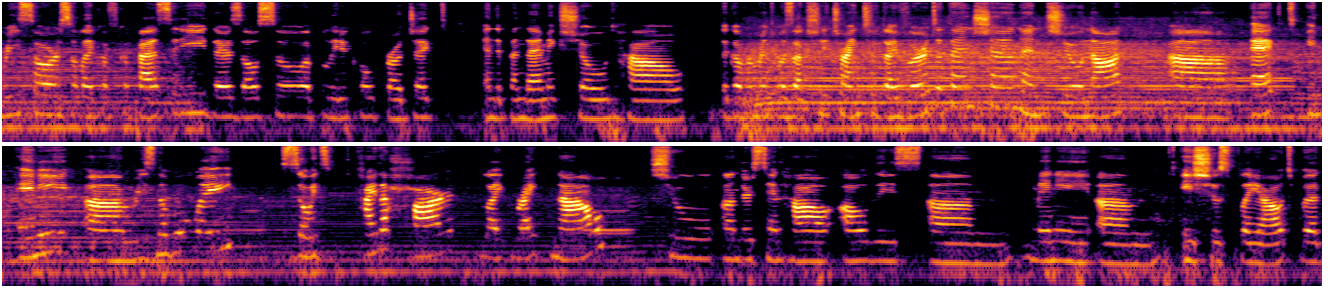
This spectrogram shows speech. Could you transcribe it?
resource, a lack of capacity. There's also a political project, and the pandemic showed how the government was actually trying to divert attention and to not uh, act in any uh, reasonable way. So it's kind of hard like right now to understand how all these um, many um, issues play out. But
